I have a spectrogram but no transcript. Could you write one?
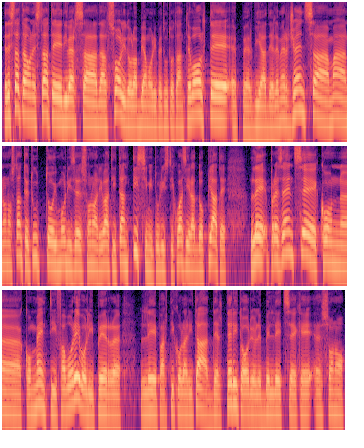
Ed è stata un'estate diversa dal solito, lo abbiamo ripetuto tante volte eh, per via dell'emergenza, ma nonostante tutto in Molise sono arrivati tantissimi turisti, quasi raddoppiate le presenze con eh, commenti favorevoli per le particolarità del territorio e le bellezze che eh, sono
